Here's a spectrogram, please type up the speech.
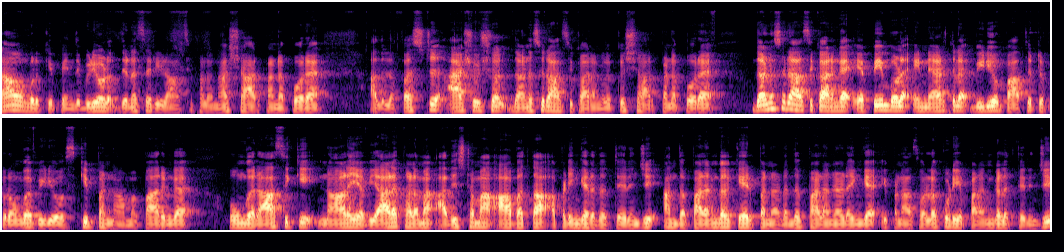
நான் உங்களுக்கு இப்போ இந்த வீடியோவில் தினசரி ராசி பலனாக ஷேர் பண்ண போகிறேன் அதில் ஃபஸ்ட்டு ஆஸ் யூஷுவல் தனுசு ராசிக்காரங்களுக்கு ஷேர் பண்ண போகிறேன் தனுசு ராசிக்காரங்க எப்பயும் போல் இந்நேரத்தில் வீடியோ பார்த்துட்டு இருக்கிறவங்க வீடியோ ஸ்கிப் பண்ணாமல் பாருங்கள் உங்கள் ராசிக்கு நாளைய வியாழக்கிழமை அதிர்ஷ்டமாக ஆபத்தா அப்படிங்கிறத தெரிஞ்சு அந்த பலன்களுக்கேற்ப நடந்து பலனடைங்க. இப்போ நான் சொல்லக்கூடிய பலன்களை தெரிஞ்சு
